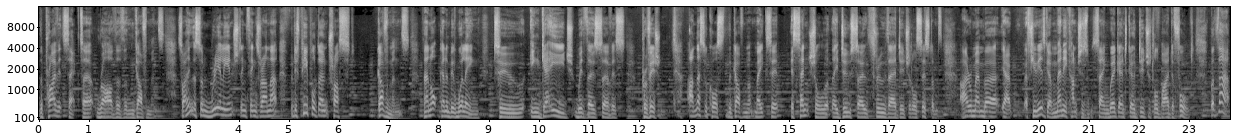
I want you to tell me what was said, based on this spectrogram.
the private sector rather than governments. So I think there's some really interesting things around that. But if people don't trust governments, they're not going to be willing to engage with those service provision, unless, of course, the government makes it essential that they do so through their digital systems. I remember yeah, a few years ago, many countries were saying we're going to go digital by default, but that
